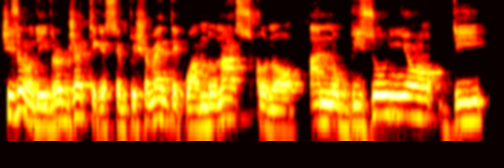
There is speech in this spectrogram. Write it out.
ci sono dei progetti che semplicemente quando nascono hanno bisogno di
